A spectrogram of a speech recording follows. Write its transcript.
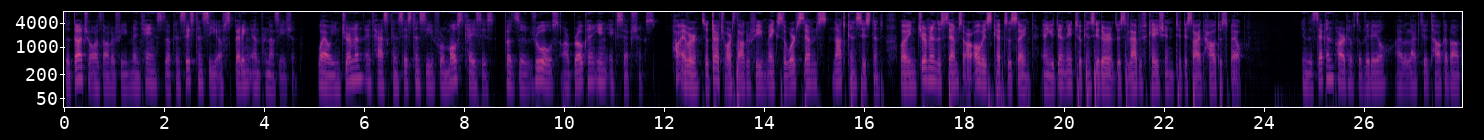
The Dutch orthography maintains the consistency of spelling and pronunciation, while in German it has consistency for most cases, but the rules are broken in exceptions. However, the Dutch orthography makes the word stems not consistent, while in German the stems are always kept the same, and you don't need to consider the syllabification to decide how to spell. In the second part of the video, I would like to talk about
